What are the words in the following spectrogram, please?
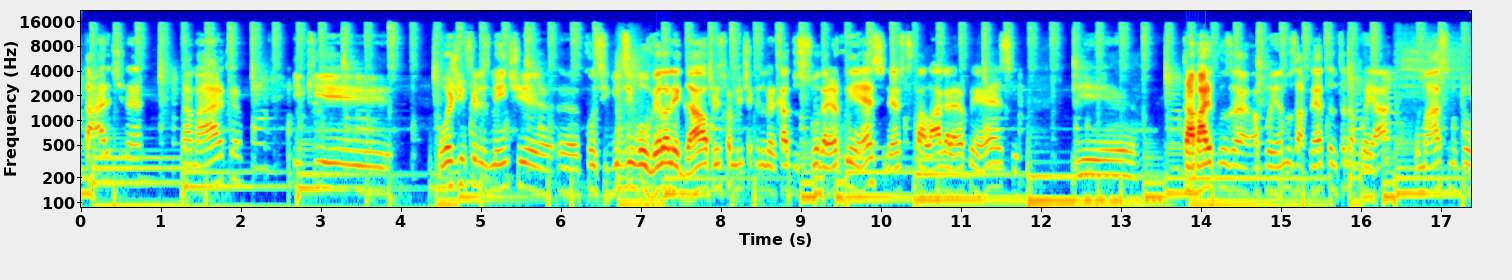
start, né? Na marca. E que hoje, infelizmente, uh, consegui desenvolvê-la legal, principalmente aqui no Mercado do Sul. A galera conhece, né? Se tu falar, a galera conhece. E trabalho com os, apoiando os atletas, tentando apoiar o máximo que eu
